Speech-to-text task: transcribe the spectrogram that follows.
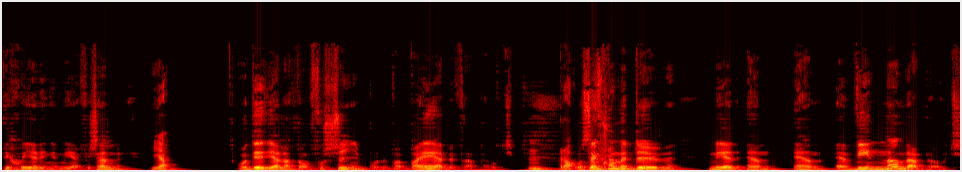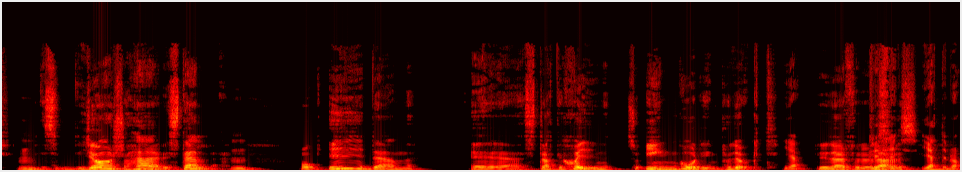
det sker ingen merförsäljning. Ja. Och det gäller att de får syn på det. Vad, vad är det för approach? Mm, bra. Och sen kommer du med en, en, en vinnande approach. Mm. Gör så här istället. Mm. Och i den eh, strategin så ingår din produkt. Ja. Det är därför du är Precis. där. Jättebra.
